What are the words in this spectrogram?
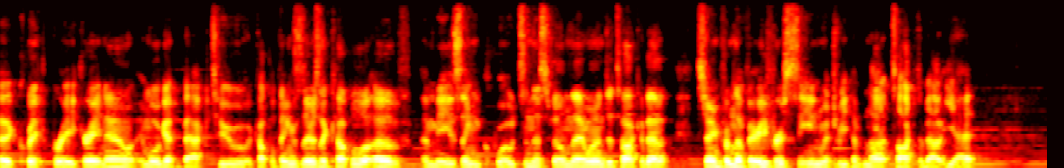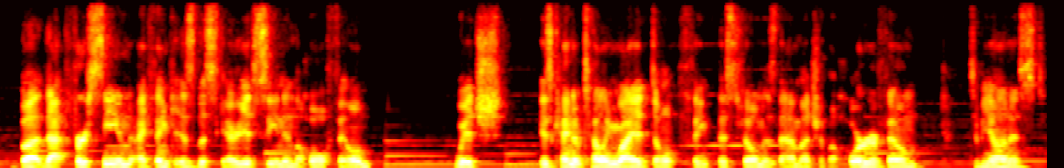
a quick break right now, and we'll get back to a couple things. There's a couple of amazing quotes in this film that I wanted to talk about, starting from the very first scene, which we have not talked about yet. But that first scene, I think, is the scariest scene in the whole film, which is kind of telling why I don't think this film is that much of a horror film, to be honest.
